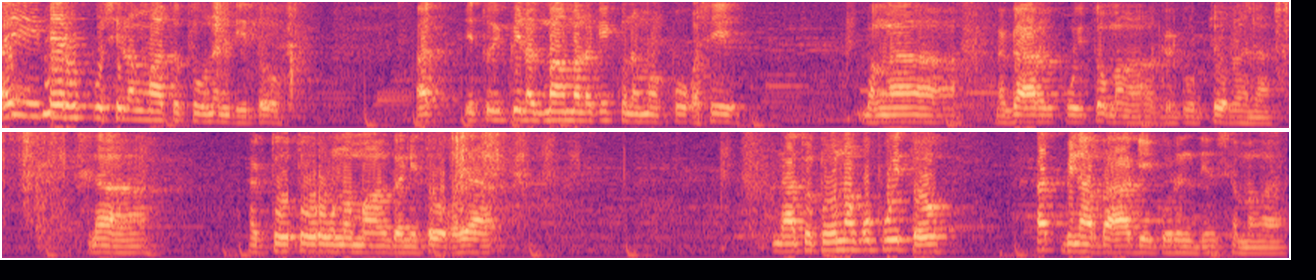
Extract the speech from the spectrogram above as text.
ay meron po silang matutunan dito. At ito'y pinagmamalaki ko naman po kasi mga nag-aaral po ito, mga agriculture na, na nagtuturo ng mga ganito. Kaya natutunan ko po ito at binabahagi ko rin din sa mga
